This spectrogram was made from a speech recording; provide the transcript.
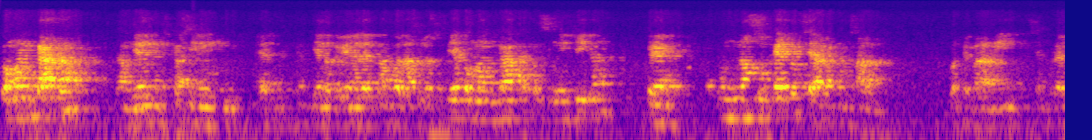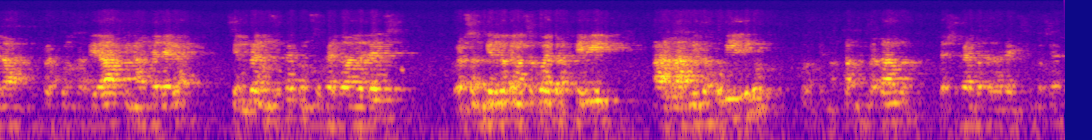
¿Cómo encaja? También casi entiendo que viene del campo de la filosofía, ¿cómo encaja? ¿Qué significa que un no sujeto sea responsable? Porque para mí siempre la responsabilidad al final delega siempre en un sujeto, un sujeto de derecho. Por eso entiendo que no se puede transcribir al ámbito jurídico, porque no estamos tratando de sujetos de derecho. Entonces,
